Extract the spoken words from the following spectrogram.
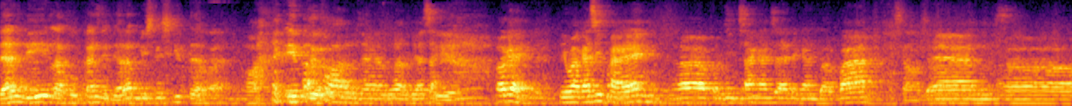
dan dilakukan di dalam bisnis kita, Pak. Wah, Itu. Wah, sangat luar biasa. Iya. Oke, terima kasih Pak Eng eh, perbincangan saya dengan Bapak Sama-sama. dan eh,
